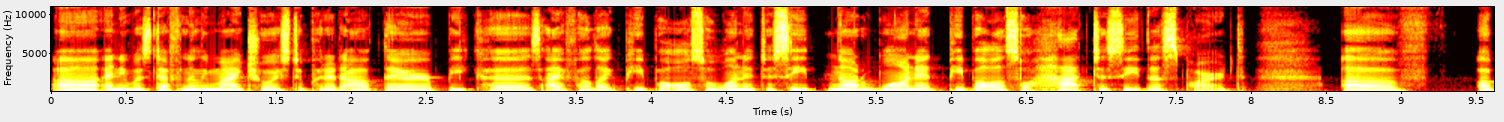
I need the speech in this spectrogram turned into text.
uh, and it was definitely my choice to put it out there because I felt like people also wanted to see, not wanted, people also had to see this part of a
